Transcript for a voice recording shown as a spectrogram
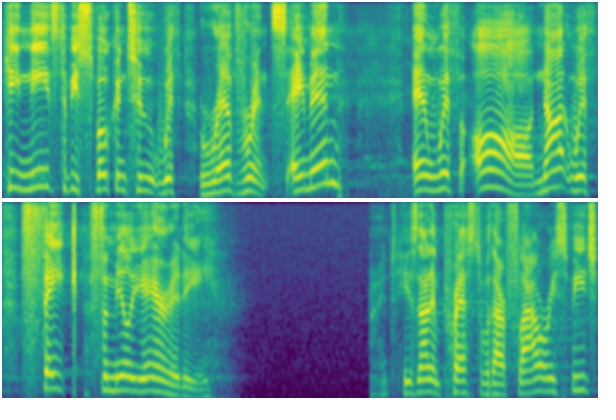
he needs to be spoken to with reverence. Amen? And with awe, not with fake familiarity. He's not impressed with our flowery speech,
